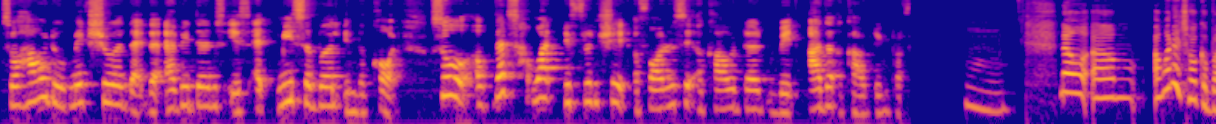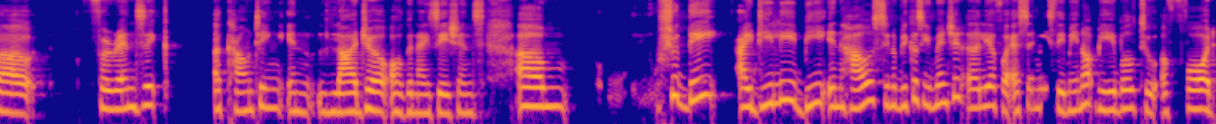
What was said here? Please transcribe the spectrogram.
So, how to make sure that the evidence is admissible in the court? So, uh, that's what differentiate a forensic accountant with other accounting professions. Hmm. Now, um, I want to talk about forensic accounting in larger organizations. Um, should they ideally be in house you know because you mentioned earlier for smes they may not be able to afford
